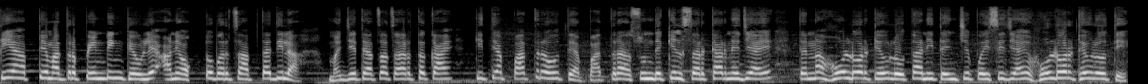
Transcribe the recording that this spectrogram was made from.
ते हप्ते मात्र पेंडिंग ठेवले आणि ऑक्टोबरचा हप्ता दिला. म्हणजे त्याचाच अर्थ काय? की त्या पात्र होत्या. पात्र असून देखील सरकारने जे आहे त्यांना होल्डवर ठेवलं होतं आणि त्यांचे पैसे जे आहे होल्डवर ठेवले होते.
